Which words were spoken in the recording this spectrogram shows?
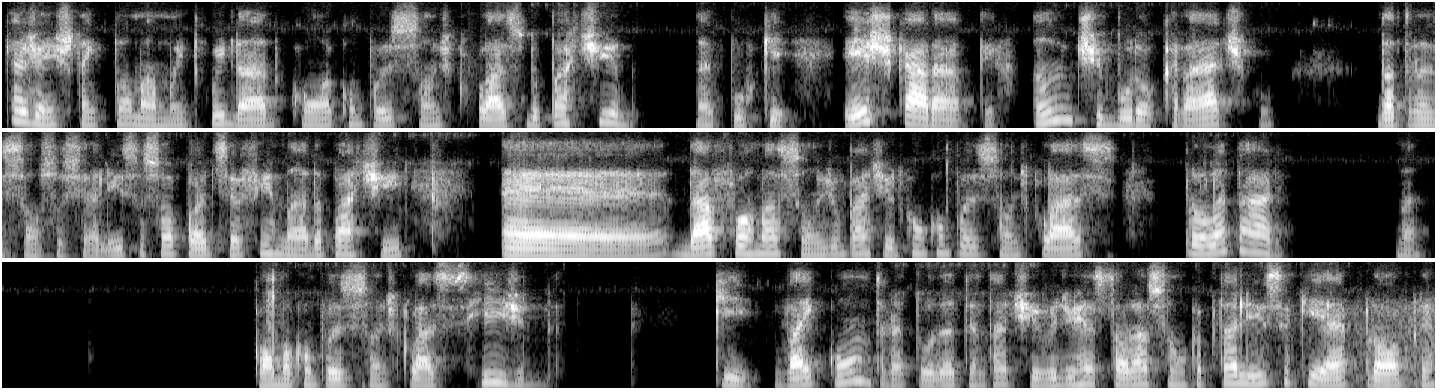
que a gente tem que tomar muito cuidado com a composição de classe do partido, né, porque este caráter antiburocrático da transição socialista só pode ser afirmado a partir é, da formação de um partido com composição de classe proletária, né? com uma composição de classes rígida, que vai contra toda a tentativa de restauração capitalista que é própria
